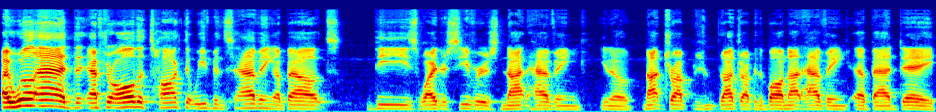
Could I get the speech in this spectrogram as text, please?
I will add that after all the talk that we've been having about these wide receivers not having, you know, not dropping, not dropping the ball, not having a bad day.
